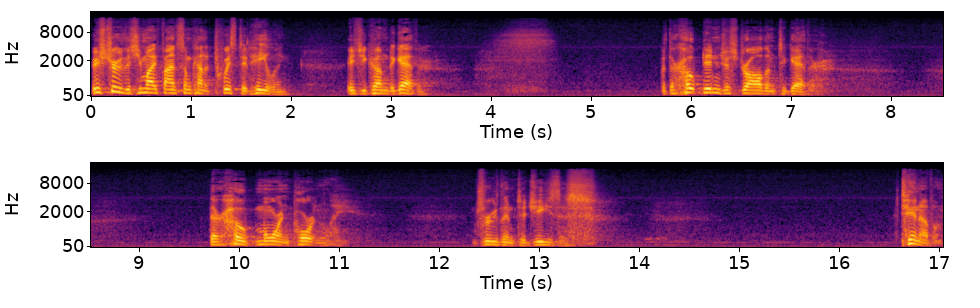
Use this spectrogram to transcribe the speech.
It's true that you might find some kind of twisted healing if you come together. But their hope didn't just draw them together. Their hope, more importantly, drew them to Jesus. Ten of them.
